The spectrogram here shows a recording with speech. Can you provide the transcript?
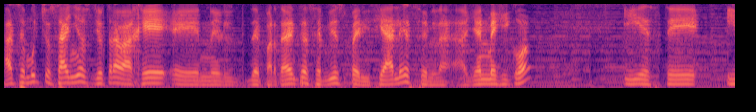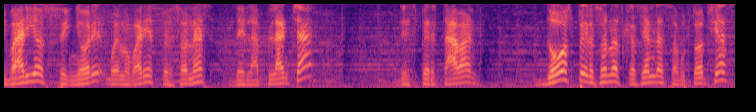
Hace muchos años yo trabajé en el Departamento de Servicios Periciales en la, allá en México y este y varios señores, bueno, varias personas de la plancha despertaban dos personas que hacían las autopsias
